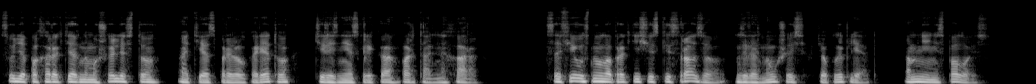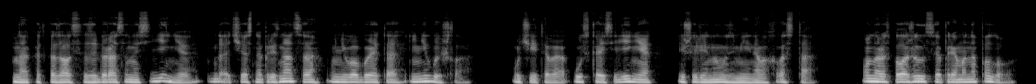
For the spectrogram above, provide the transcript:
Судя по характерному шелесту, отец провел карету через несколько портальных арок. Софи уснула практически сразу, завернувшись в теплый плед, а мне не спалось. Нак отказался забираться на сиденье, да, честно признаться, у него бы это и не вышло, учитывая узкое сиденье и ширину змеиного хвоста. Он расположился прямо на полу,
